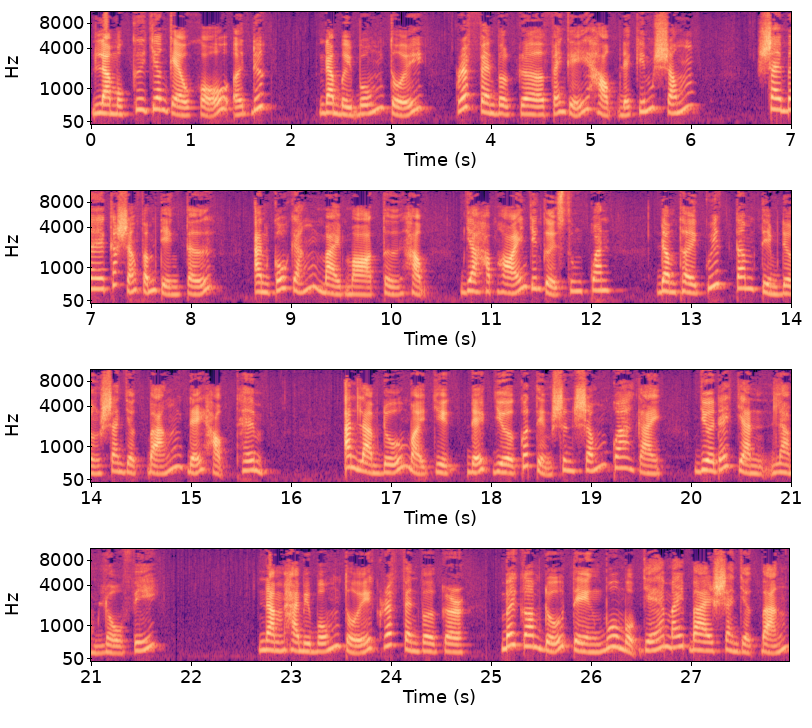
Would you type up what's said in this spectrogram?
Là một cư dân nghèo khổ ở Đức, năm 14 tuổi, Greffenberger phải nghỉ học để kiếm sống. Say mê các sản phẩm điện tử, anh cố gắng mài mò tự học và học hỏi những người xung quanh đồng thời quyết tâm tìm đường sang Nhật Bản để học thêm. Anh làm đủ mọi việc để vừa có tiền sinh sống qua ngày, vừa để dành làm lộ phí. Năm 24 tuổi, Greffenberger mới gom đủ tiền mua một vé máy bay sang Nhật Bản.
